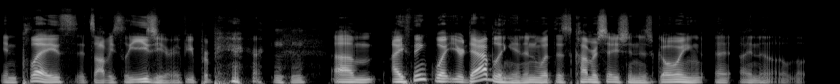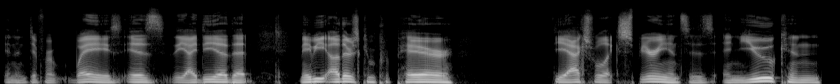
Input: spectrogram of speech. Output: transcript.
in place, it's obviously easier if you prepare. hmm Um, I think what you're dabbling in and what this conversation is going uh, in a, in a different ways is the idea that maybe others can prepare the actual experiences and you can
